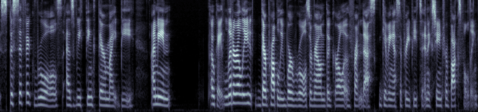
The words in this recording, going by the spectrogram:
specific rules as we think there might be. I mean, okay, literally, there probably were rules around the girl at the front desk giving us a free pizza in exchange for box folding,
